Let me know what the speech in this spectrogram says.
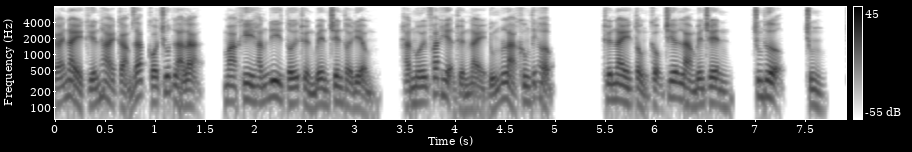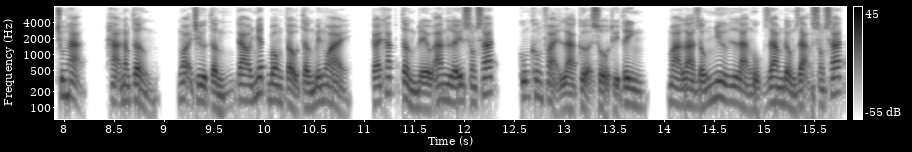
Cái này khiến hải cảm giác có chút là lạ, mà khi hắn đi tới thuyền bên trên thời điểm, hắn mới phát hiện thuyền này đúng là không thích hợp thuyền này tổng cộng chia làm bên trên, trung thượng, trung trung hạ hạ năm tầng, ngoại trừ tầng cao nhất bong tàu tầng bên ngoài, cái khác tầng đều ăn lấy song sát cũng không phải là cửa sổ thủy tinh, mà là giống như là ngục giam đồng dạng song sát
